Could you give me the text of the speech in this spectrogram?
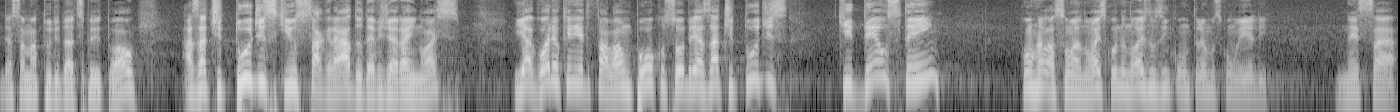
dessa maturidade espiritual, as atitudes que o sagrado deve gerar em nós. E agora eu queria falar um pouco sobre as atitudes que Deus tem com relação a nós quando nós nos encontramos com Ele nessa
